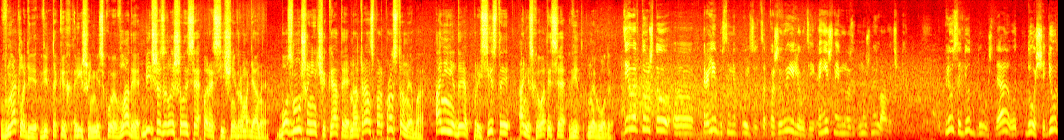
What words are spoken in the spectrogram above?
В накладі від таких рішень міської влади більше залишилися пересічні громадяни, бо змушені чекати на транспорт просто неба, ані ніде присісти, ані сховатися від негоди. Дело в том, что э, троллейбусами пользуются пожилые люди, и, конечно, им нуж- нужны лавочки. Плюс идет дождь, да, вот дождь идет,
